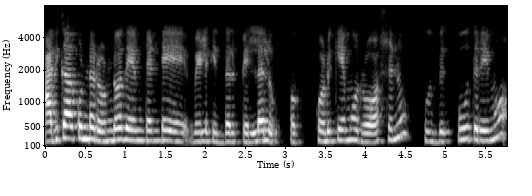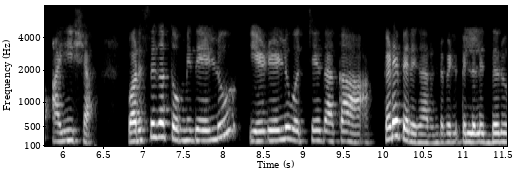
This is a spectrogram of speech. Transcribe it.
అది కాకుండా రెండోది ఏమిటంటే వీళ్ళకి ఇద్దరు పిల్లలు. ఒక కొడుకేమో రోషను కూతురేమో అయీషా. వరుసగా తొమ్మిదేళ్ళు ఏడేళ్ళు వచ్చేదాకా అక్కడే పెరిగారంట వీళ్ళ పిల్లలిద్దరూ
